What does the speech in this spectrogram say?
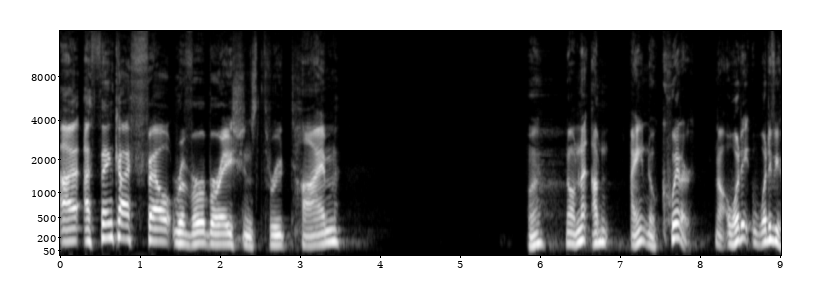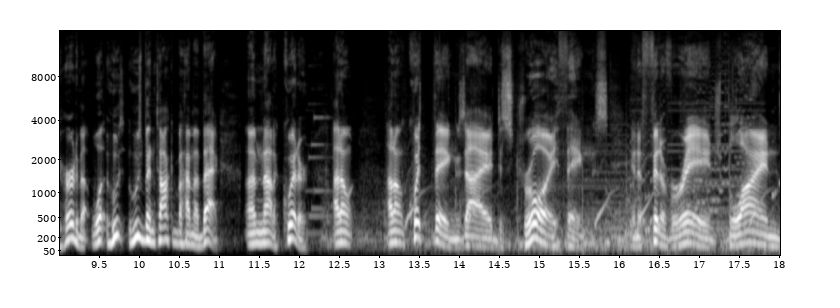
I I think I felt reverberations through time. What? No, I'm not. I'm. I ain't no quitter. No, what what have you heard about? What who's who's been talking behind my back? I'm not a quitter. I don't I don't quit things. I destroy things in a fit of rage, blind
